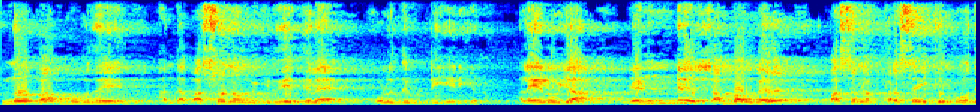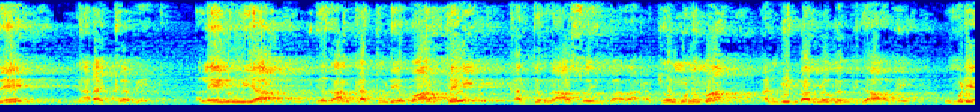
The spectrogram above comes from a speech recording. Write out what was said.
இன்னொரு பார்க்கும்போது அந்த வசனம் அவங்க இதயத்தில் கொழுந்து விட்டு எரியணும் அலையலூயா ரெண்டு சம்பவங்கள் வசனம் பிரசவிக்கும் போதே நடக்க வேண்டும். அலையலூயா இதுதான் கத்துடைய வார்த்தை. கர்த்தவங்களை ஆஸ்வதிப்பாராக. ஜோமனுமா? அன்பின் பரலோக பிதாவே உம்முடைய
